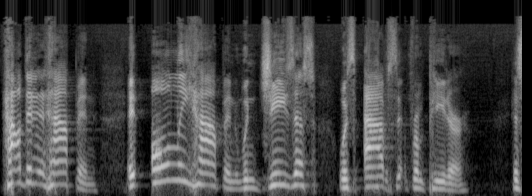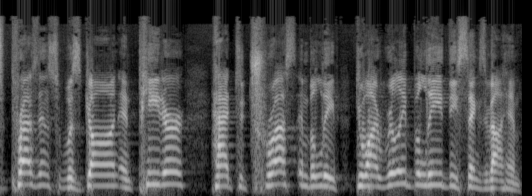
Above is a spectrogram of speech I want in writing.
How did it happen? It only happened when Jesus was absent from Peter. His presence was gone, and Peter had to trust and believe. Do I really believe these things about him?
